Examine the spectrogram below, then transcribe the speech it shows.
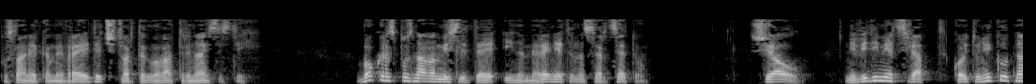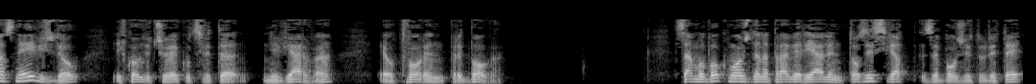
Послание към евреите, 4 глава, 13 стих. Бог разпознава мислите и намеренията на сърцето. Шеол, невидимият свят, който никой от нас не е виждал и в който човек от света не вярва, е отворен пред Бога. Само Бог може да направи реален този свят за Божието дете,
